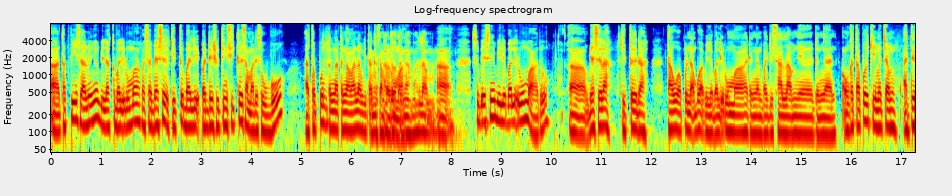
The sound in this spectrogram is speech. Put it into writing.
Uh, tapi selalunya bila aku balik rumah pasal biasa kita balik pada shooting seeker sama ada subuh ataupun tengah-tengah malam kita akan sampai Atau rumah. tengah malam. Ha. So biasanya bila balik rumah tu uh, Biasalah kita dah tahu apa nak buat bila balik rumah Dengan bagi salamnya Dengan Orang kata apa okay, Macam ada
